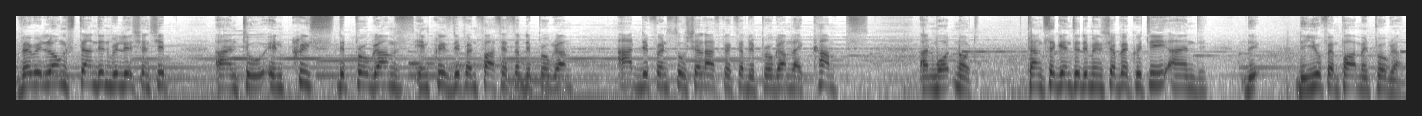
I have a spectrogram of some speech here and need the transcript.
very long-standing relationship and to increase the programs, increase different facets of the program, add different social aspects of the program like camps and whatnot. Thanks again to the Ministry of Equity and the, the Youth Empowerment Program.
